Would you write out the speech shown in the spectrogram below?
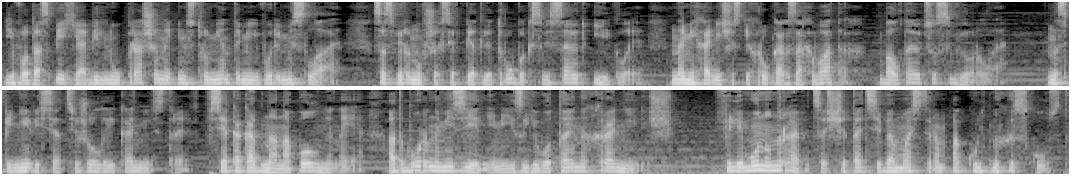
Его доспехи обильно украшены инструментами его ремесла, со свернувшихся в петли трубок свисают иглы, на механических руках-захватах болтаются сверла. На спине висят тяжелые канистры, все как одна наполненные отборными зельями из его тайных хранилищ. Филимону нравится считать себя мастером оккультных искусств,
